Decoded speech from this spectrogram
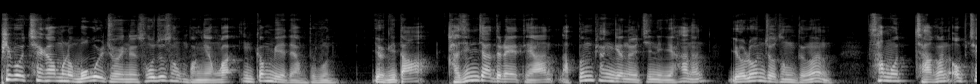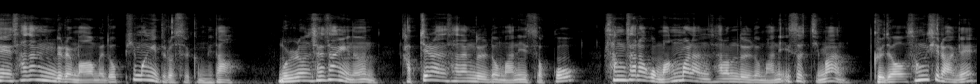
피부 체감으로 목을 조이는 소주성 방향과 인건비에 대한 부분 여기다 가진 자들에 대한 나쁜 편견을 지니게 하는 여론 조성 등은 사뭇 작은 업체의 사장님들의 마음에도 피멍이 들었을 겁니다. 물론 세상에는 갑질하는 사장들도 많이 있었고 상사라고 막말하는 사람들도 많이 있었지만 그저 성실하게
